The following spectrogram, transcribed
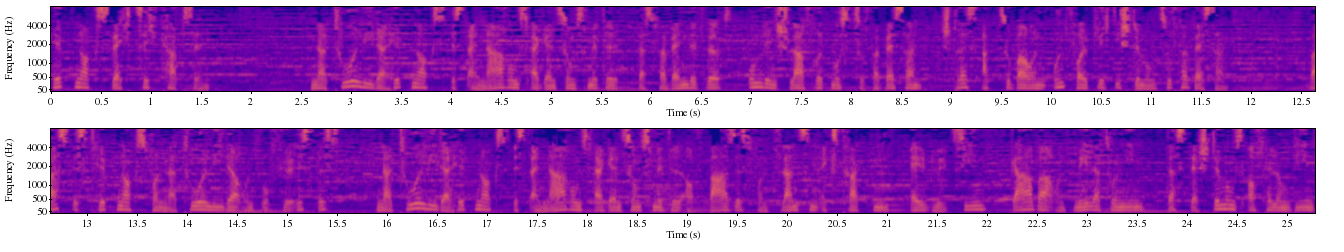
Hypnox 60 Kapseln. Naturlieder Hypnox ist ein Nahrungsergänzungsmittel, das verwendet wird, um den Schlafrhythmus zu verbessern, Stress abzubauen und folglich die Stimmung zu verbessern. Was ist Hypnox von Naturlieder und wofür ist es? Naturlieder Hypnox ist ein Nahrungsergänzungsmittel auf Basis von Pflanzenextrakten, L-Glycin, GABA und Melatonin, das der Stimmungsaufhellung dient,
